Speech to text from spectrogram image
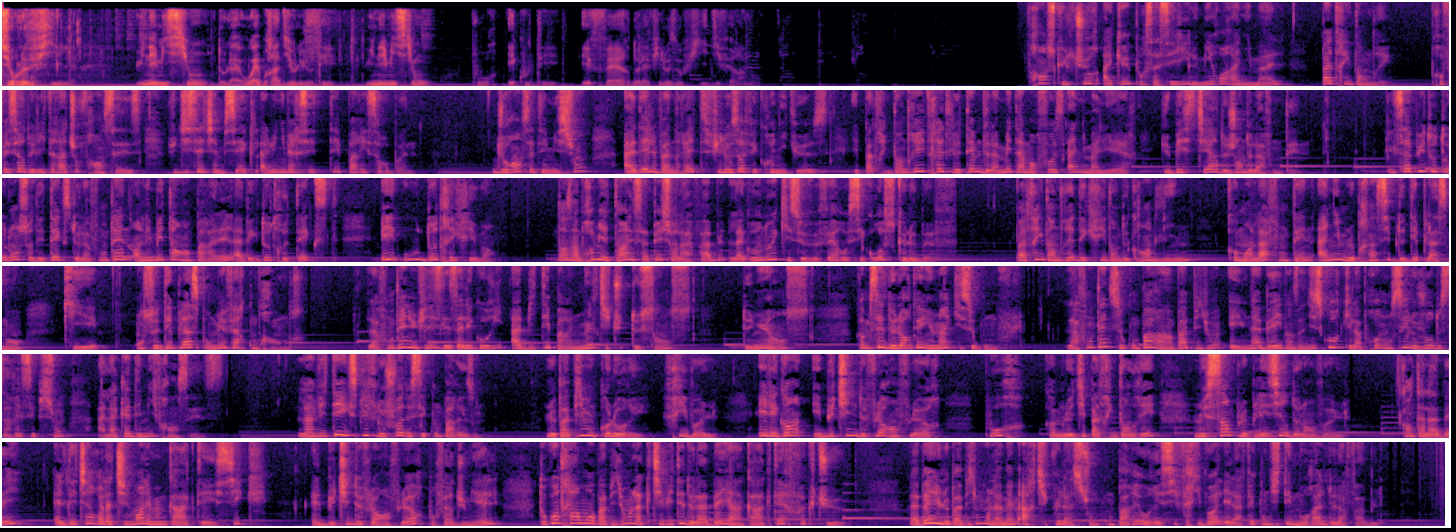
Sur le fil, une émission de la web radio Lyoté, une émission pour écouter et faire de la philosophie différemment. France Culture accueille pour sa série Le Miroir animal Patrick Dandré, professeur de littérature française du XVIIe siècle à l'Université Paris-Sorbonne. Durant cette émission, Adèle Van Rett, philosophe et chroniqueuse, et Patrick Dandré traitent le thème de la métamorphose animalière du bestiaire de Jean de La Fontaine. Il s'appuie tout au long sur des textes de La Fontaine en les mettant en parallèle avec d'autres textes et ou d'autres écrivains. Dans un premier temps, il s'appuie sur la fable La grenouille qui se veut faire aussi grosse que le bœuf. Patrick Dandré décrit dans de grandes lignes comment La Fontaine anime le principe de déplacement qui est on se déplace pour mieux faire comprendre. La Fontaine utilise les allégories habitées par une multitude de sens, de nuances, comme celle de l'orgueil humain qui se gonfle. La Fontaine se compare à un papillon et une abeille dans un discours qu'il a prononcé le jour de sa réception à l'Académie française. L'invité explique le choix de ces comparaisons. Le papillon coloré, frivole, élégant et butine de fleur en fleur pour, comme le dit Patrick Dandré, le simple plaisir de l'envol. Quant à l'abeille, elle détient relativement les mêmes caractéristiques. Elle butine de fleur en fleur pour faire du miel, donc contrairement au papillon, l'activité de l'abeille a un caractère fructueux. L'abeille et le papillon ont la même articulation comparée au récit frivole et la fécondité morale de la fable.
